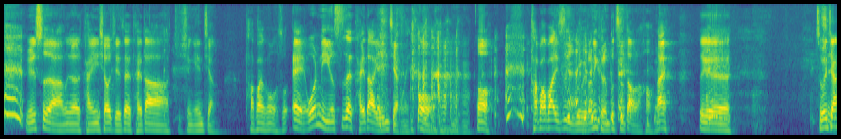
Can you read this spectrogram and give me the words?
有一次啊，那个凯英小姐在台大举行演讲，他爸跟我说：“哎，我女儿是在台大演讲嘞。”哦哦，他爸爸一直以为荣，你可能不知道了哈。来，这个指挥家。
